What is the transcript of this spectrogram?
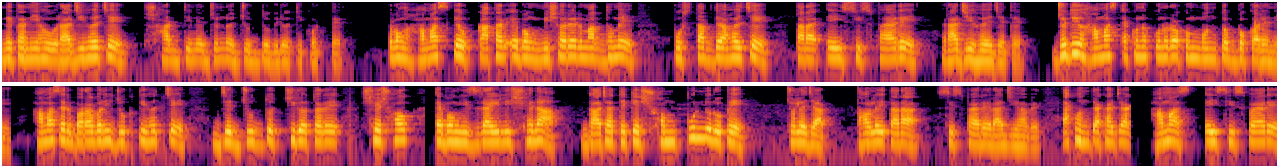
নেতানিয়াহু রাজি হয়েছে ষাট দিনের জন্য যুদ্ধবিরতি করতে। এবং হামাসকেও কাতার এবং মিশরের মাধ্যমে প্রস্তাব দেওয়া হয়েছে তারা এই সিসফায়ারে রাজি হয়ে যেতে। যদিও হামাস এখনও কোনো রকম মন্তব্য করেনি। হামাসের বরাবরই যুক্তি হচ্ছে যে যুদ্ধ চিরতরে শেষ হোক এবং ইসরায়েলি সেনা গাজা থেকে সম্পূর্ণরূপে চলে যাক, তাহলেই তারা সিসফায়ারে রাজি হবে। এখন দেখা যাক হামাস এই সিসফায়ারে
